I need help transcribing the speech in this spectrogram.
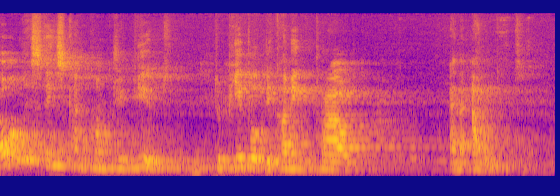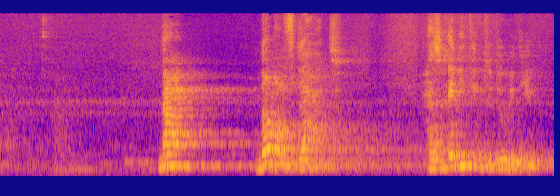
All these things can contribute to people becoming proud and arrogant. Now, none of that has anything to do with you.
